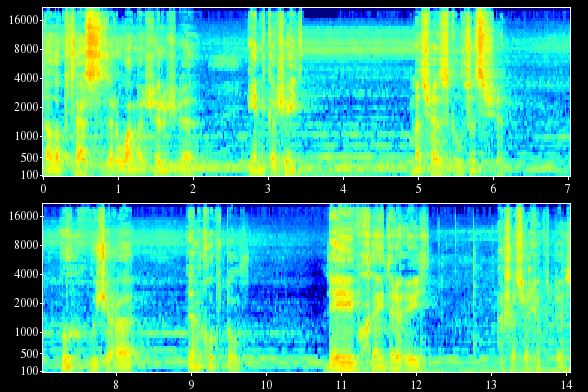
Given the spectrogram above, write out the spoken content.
налагәҭасзар уа машәыршәа, инкашәеит мацәазк лҿыцшәа. Ух, гәышьаҳәа дынхықәтәол, деиқәхеит рҳәеит, ашацәа ахьықәтәаз.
